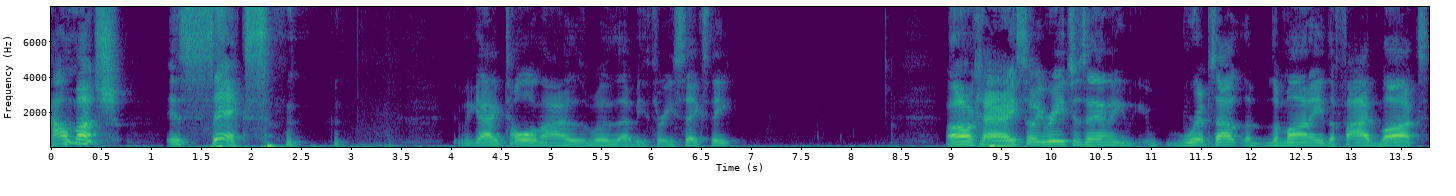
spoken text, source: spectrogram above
how much is six? the guy told him, I was, what would that be, 360? Okay, so he reaches in, he rips out the, the money, the five bucks.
